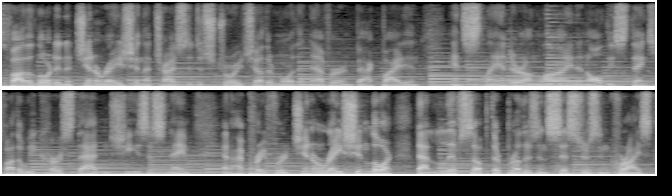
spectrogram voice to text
So Father, Lord, in a generation that tries to destroy each other more than ever and backbite and, and slander online and all these things, Father, we curse that in Jesus' name. And I pray for a generation, Lord, that lifts up their brothers and sisters in Christ,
